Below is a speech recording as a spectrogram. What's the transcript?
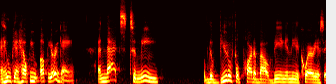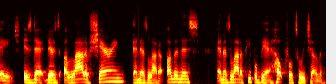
and who can help you up your game. And that's to me the beautiful part about being in the Aquarius age is that there's a lot of sharing and there's a lot of otherness and there's a lot of people being helpful to each other.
